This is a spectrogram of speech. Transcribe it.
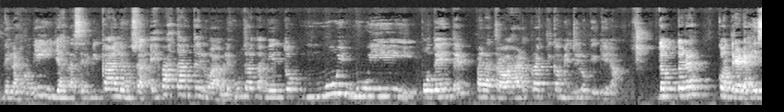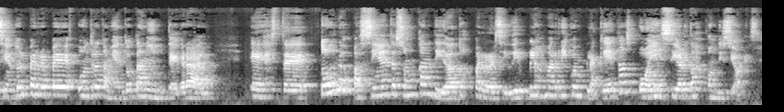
de las rodillas, las cervicales, o sea, es bastante loable, es un tratamiento muy, muy potente para trabajar prácticamente lo que queramos. Doctora Contreras, y siendo el PRP un tratamiento tan integral, este, ¿todos los pacientes son candidatos para recibir plasma rico en plaquetas o hay ciertas condiciones?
